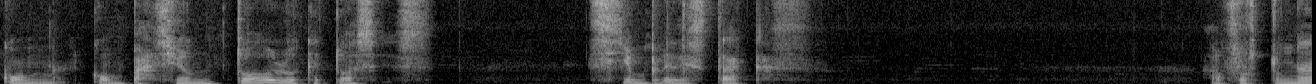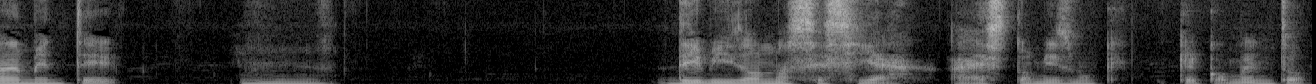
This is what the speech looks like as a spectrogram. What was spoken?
con, con pasión todo lo que tú haces, siempre destacas. Afortunadamente, mm, debido, no sé si a, esto mismo que, comento,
